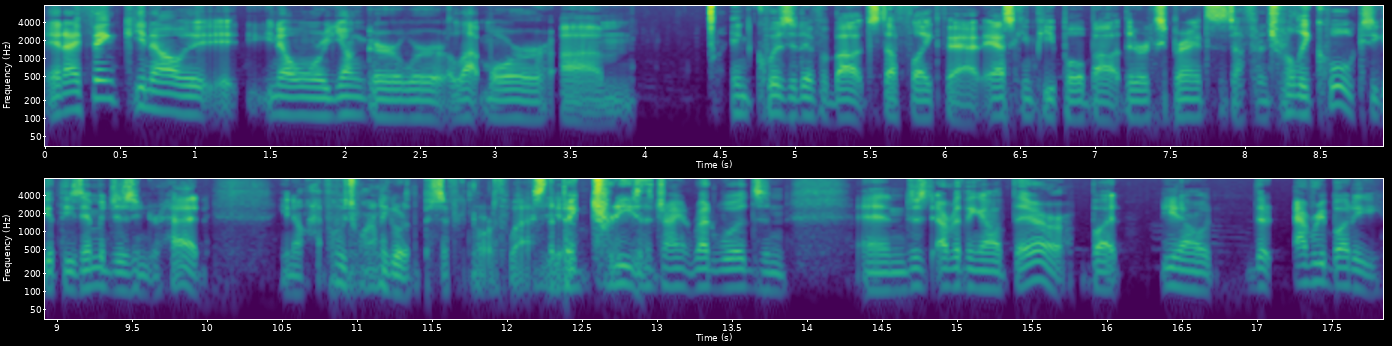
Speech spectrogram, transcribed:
And I think you know, it- you know, when we're younger, we're a lot more. Um, inquisitive about stuff like that, asking people about their experience and stuff. And it's really cool because you get these images in your head. You know, I've always wanted to go to the Pacific Northwest, the Yeah. big trees, the giant redwoods, and and just everything out there. But you know, everybody,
